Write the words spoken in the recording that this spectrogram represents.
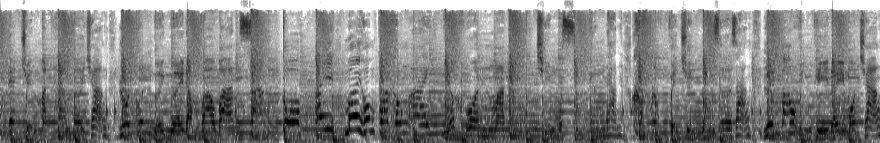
Nang đến chuyện mặt hàng thời trang. Lôi cuốn người người đọc vào bàn sáng. Cô ấy mới hôm qua không ai nhớ khuôn mặt. Chỉ một sự căng đan, khóc lóc về chuyện tình dơ dàng lên báo hình thì đầy một trang.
